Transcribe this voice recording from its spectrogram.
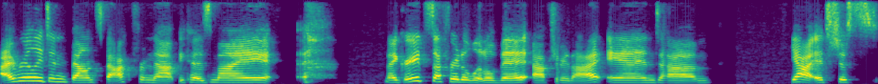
I really didn't bounce back from that because my my grades suffered a little bit after that, and um, yeah, it's just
